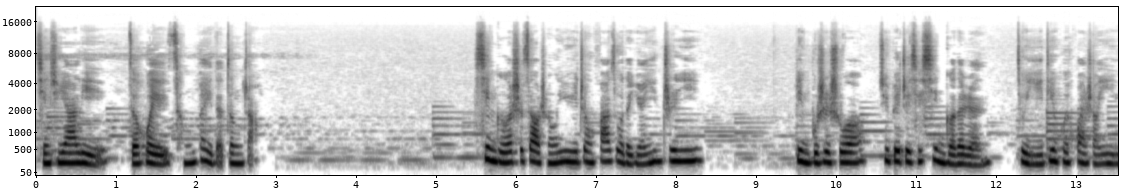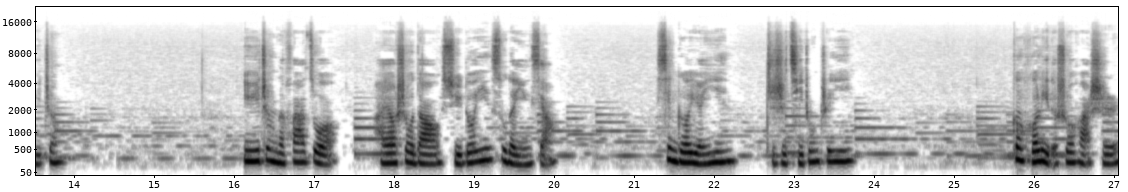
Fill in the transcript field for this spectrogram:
情绪压力则会成倍的增长。性格是造成抑郁症发作的原因之一，并不是说具备这些性格的人就一定会患上抑郁症。抑郁症的发作。还要受到许多因素的影响，性格原因只是其中之一。更合理的说法是，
